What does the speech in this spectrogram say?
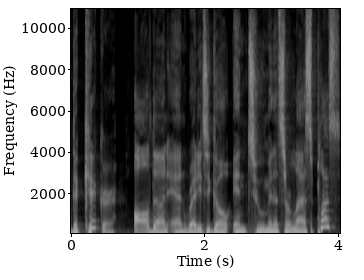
The kicker, all done and ready to go in two minutes or less. Plus,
